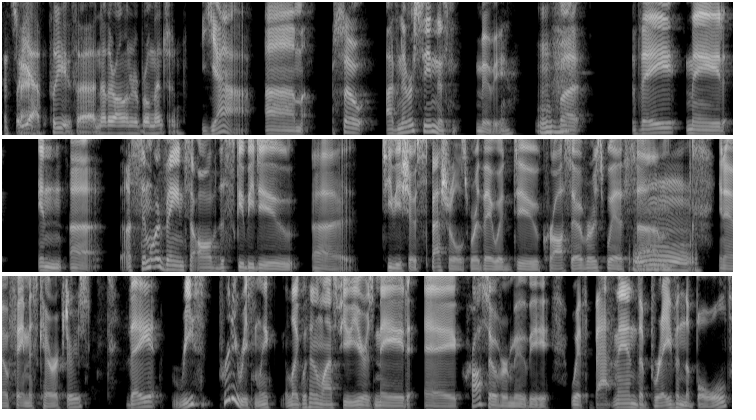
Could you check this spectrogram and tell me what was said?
that's But fair. yeah, please, uh, another honorable mention. Yeah. Um, so I've never seen this movie, but they made in uh, a similar vein to all of the Scooby Doo uh, TV show specials, where they would do crossovers with um, Mm. you know famous characters. They rec- pretty recently, like within the last few years, made a crossover movie with Batman: The Brave and the Bold,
